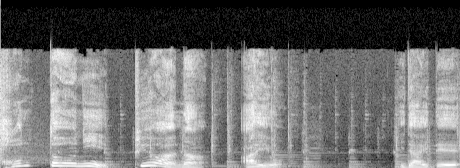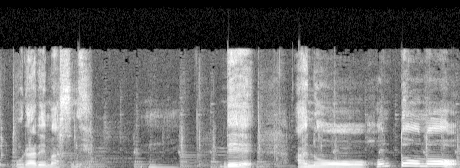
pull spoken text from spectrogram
本当にピュアな愛を抱いておられますね。うん、であの本当の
